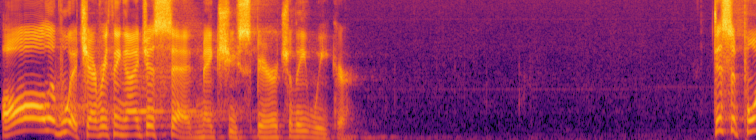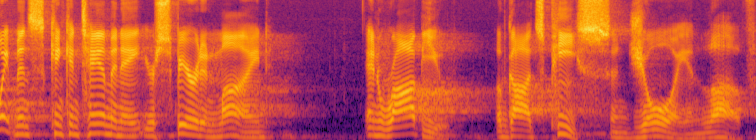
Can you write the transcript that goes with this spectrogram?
All of which, everything I just said, makes you spiritually weaker. Disappointments can contaminate your spirit and mind and rob you of God's peace and joy and love,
